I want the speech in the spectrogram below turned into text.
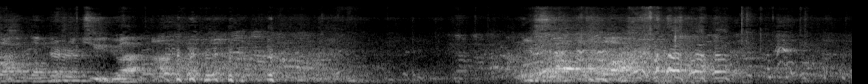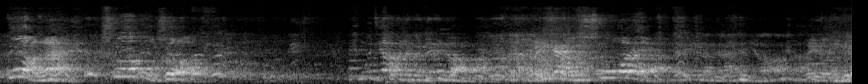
我我们这是剧院啊。你说不说？过来，说不说？没见过这个人，知道吗？没见过说的呀。哎呀，俺的娘！哎呦，你这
